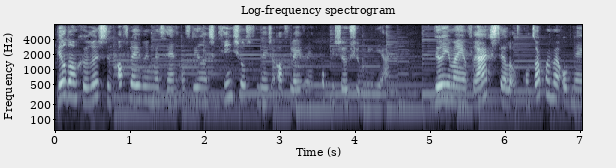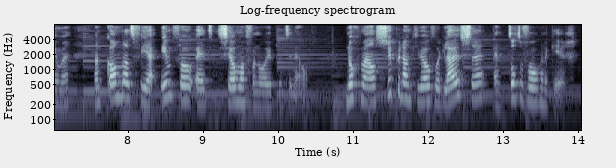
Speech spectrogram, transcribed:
Deel dan gerust een aflevering met hen of deel een screenshot van deze aflevering op je social media. Wil je mij een vraag stellen of contact met mij opnemen? Dan kan dat via info.selmavernooien.nl Nogmaals, super dankjewel voor het luisteren en tot de volgende keer.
